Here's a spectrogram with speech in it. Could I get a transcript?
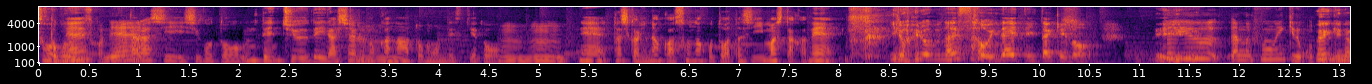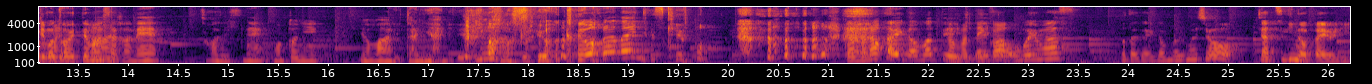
ところですかね。新しい仕事を運転中でいらっしゃるのかなと思うんですけど、うんうん。ね確かになんかそんなこと私言いましたかね。いろいろ虚しさを抱いていたけど。っていうあの雰囲気のことを言ってましたはい。かね、そうですね。本当に山あり谷ありで。今もそれは変わらないんですけど。頑張ろう。はい頑張っていきたいと思います。お互い頑張りましょう。じゃあ次のお便りい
